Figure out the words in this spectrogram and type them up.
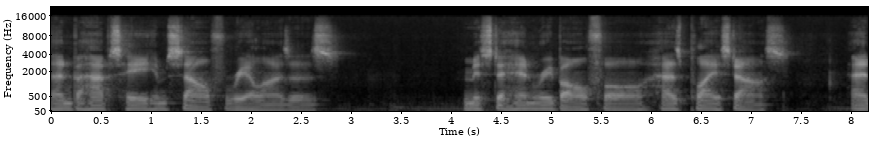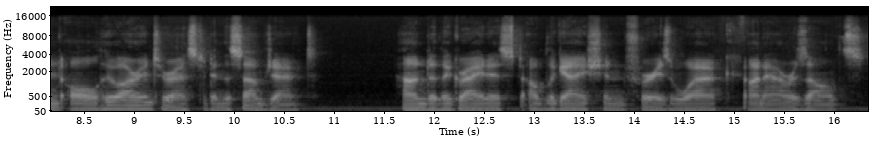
than perhaps he himself realizes. Mr. Henry Balfour has placed us, and all who are interested in the subject, under the greatest obligation for his work on our results,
